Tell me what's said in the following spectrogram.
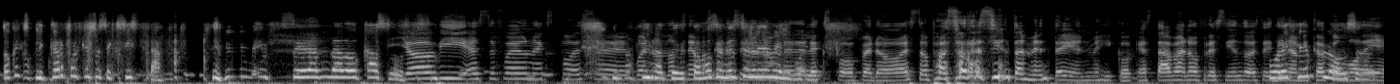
toca explicar por qué eso es sexista. Se han dado casos. Yo vi, este fue un expo, este, bueno, no estamos en ese level. del expo, pero esto pasó recientemente en México, que estaban ofreciendo esta dinámica como de,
